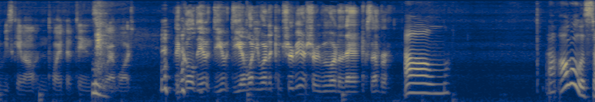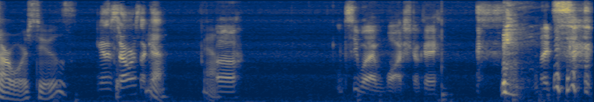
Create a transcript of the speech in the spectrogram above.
movies came out in 2015 and see what I've watched. Nicole, do you, do you do you have one you want to contribute, or should we move on to the next number? Um, I- I'll go with Star Wars too. Was- You gonna Star Wars? Okay. yeah, yeah. Uh, let's see what I watched. Okay, let's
